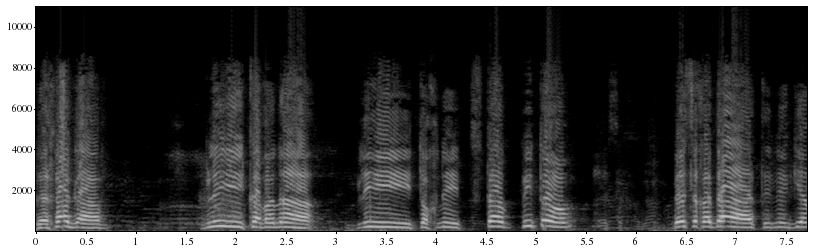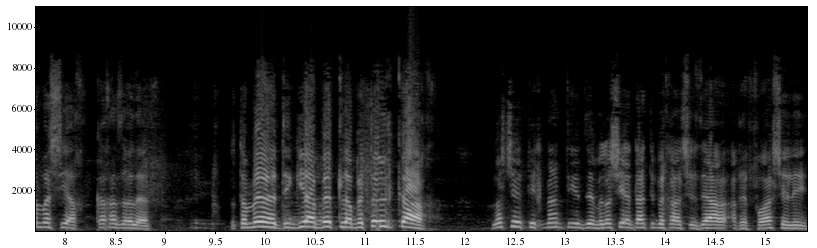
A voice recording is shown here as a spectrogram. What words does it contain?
דרך אגב, בלי כוונה, בלי תוכנית, סתם, פתאום, בעסק הדעת, הנה הגיע משיח, ככה זה הולך. זאת אומרת, הגיע בטלר בתוך כך. לא שתכננתי את זה ולא שידעתי בכלל שזה הרפואה שלי.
